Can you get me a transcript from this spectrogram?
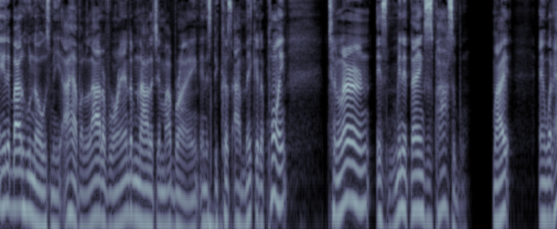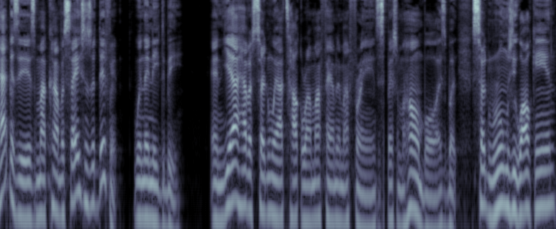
anybody who knows me. I have a lot of random knowledge in my brain, and it's because I make it a point to learn as many things as possible, right? And what happens is my conversations are different when they need to be. And yeah, I have a certain way I talk around my family, and my friends, especially my homeboys, but certain rooms you walk in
